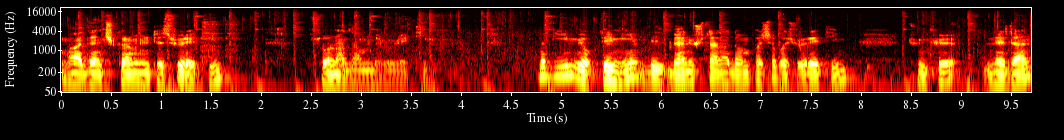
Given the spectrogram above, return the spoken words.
maden çıkarma ünitesi üreteyim. Sonra adamları üreteyim. Ne diyeyim yok demeyeyim. Ben 3 tane adamı paşa paşa üreteyim. Çünkü neden?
